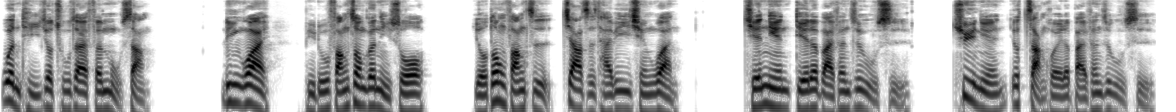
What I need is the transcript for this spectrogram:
问题就出在分母上。另外，比如房仲跟你说，有栋房子价值台币一千万，前年跌了百分之五十，去年又涨回了百分之五十，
